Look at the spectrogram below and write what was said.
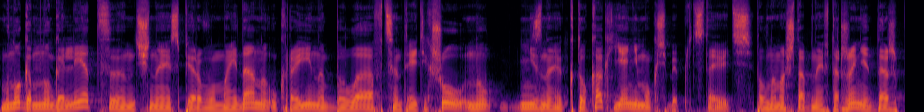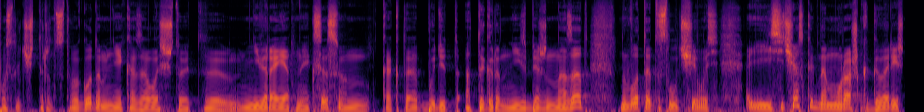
Много-много лет, э, начиная с первого Майдана, Украина была в центре этих шоу. Но не знаю, кто как, я не мог себе представить полномасштабное вторжение. Даже после 2014 года мне казалось, что это невероятный эксцесс, он как-то будет будет отыгран неизбежно назад. Но вот это случилось. И сейчас, когда Мурашка говорит,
